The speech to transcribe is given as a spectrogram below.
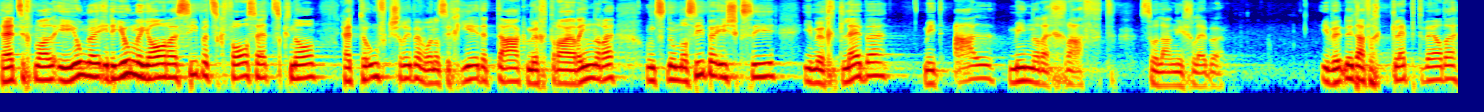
Der hat sich mal in, jungen, in den jungen Jahren 70 Vorsätze genommen, hat er aufgeschrieben, wo er sich jeden Tag daran erinnern möchte. Und das Nummer 7 war, ich möchte leben mit all meiner Kraft, solange ich lebe. Ich will nicht einfach gelebt werden,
